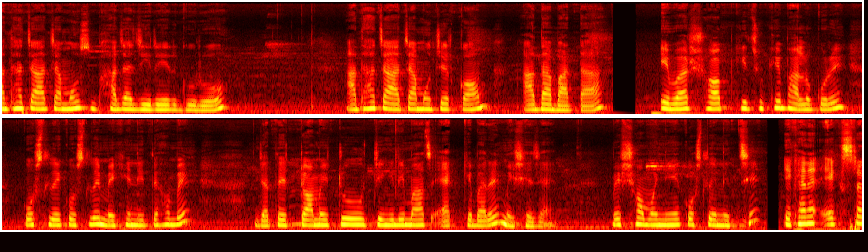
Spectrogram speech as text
আধা চা চামচ ভাজা জিরের গুঁড়ো, আধা চা চামচের কম আদা বাটা। এবার সব কিছুকে ভালো করে কষলে কষলে মেখে নিতে হবে যাতে টমেটো, চিংড়ি মাছ একেবারে মিশে যায়। বেশ সময় নিয়ে কষলে নিচ্ছি। এখানে এক্সট্রা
